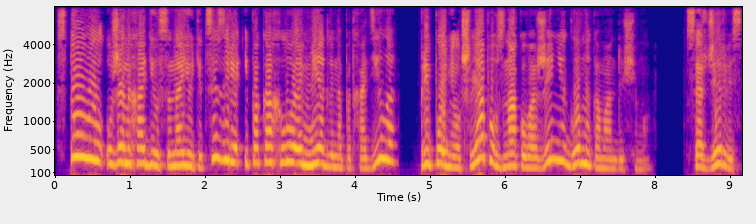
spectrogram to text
Стоуэлл уже находился на юте Цезаря, и пока Хлоя медленно подходила, приподнял шляпу в знак уважения главнокомандующему. Сэр Джервис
